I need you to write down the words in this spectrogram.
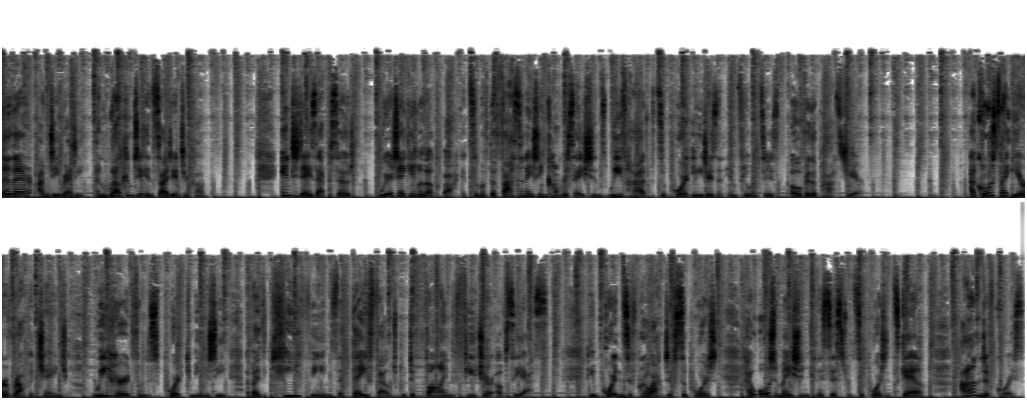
Hello there, I'm Dee Reddy, and welcome to Inside Intercom. In today's episode, we're taking a look back at some of the fascinating conversations we've had with support leaders and influencers over the past year. Across that year of rapid change, we heard from the support community about the key themes that they felt would define the future of CS the importance of proactive support, how automation can assist with support at scale, and of course,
